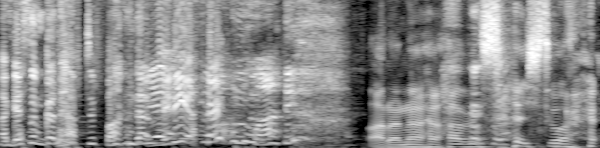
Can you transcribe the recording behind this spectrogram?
I guess I'm gonna have to find that Yeah, video. it's online. I don't know. How I haven't searched for it.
